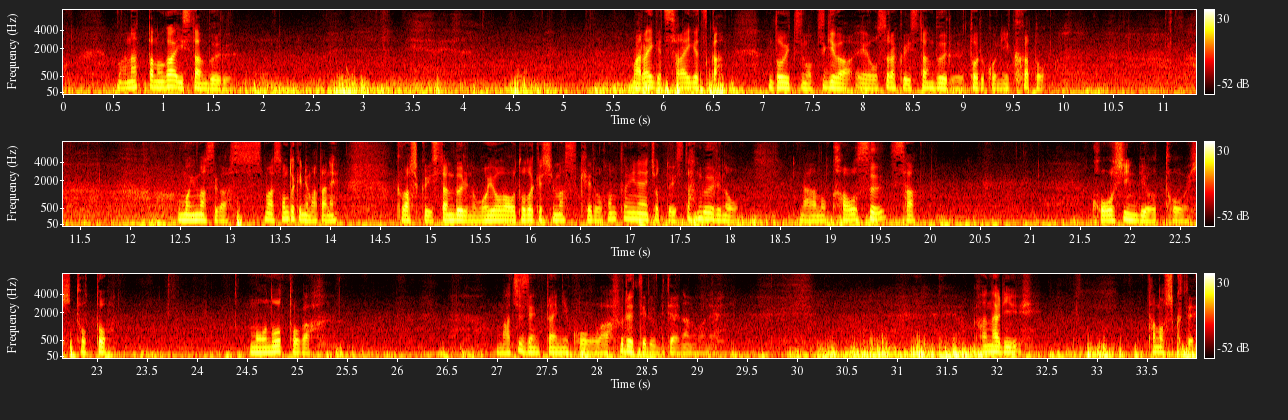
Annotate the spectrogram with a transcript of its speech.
まあ、なったのがイスタンブール、まあ、来月再来月か。ドイツの次は、えー、おそらくイスタンブール、トルコに行くかと。思いますが、まあ、その時にまたね詳しくイスタンブールの模様はお届けしますけど本当にねちょっとイスタンブールのあのカオスさ香辛料と人と物とが街全体にこう溢れてるみたいなのがねかなり楽しくて。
